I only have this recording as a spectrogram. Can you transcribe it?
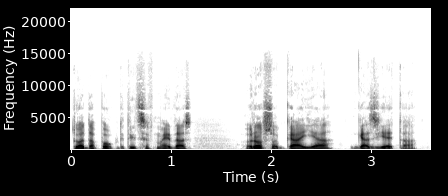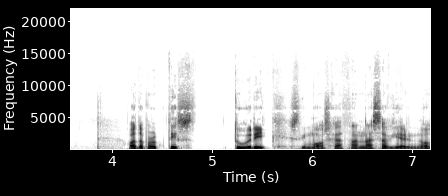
του ανταποκριτή της εφημερίδας Ρωσογκάια Γκαζιέτα. Ο ανταποκριτής του ΡΙΚ στη Μόσχα, Θανά Αυγερινό,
